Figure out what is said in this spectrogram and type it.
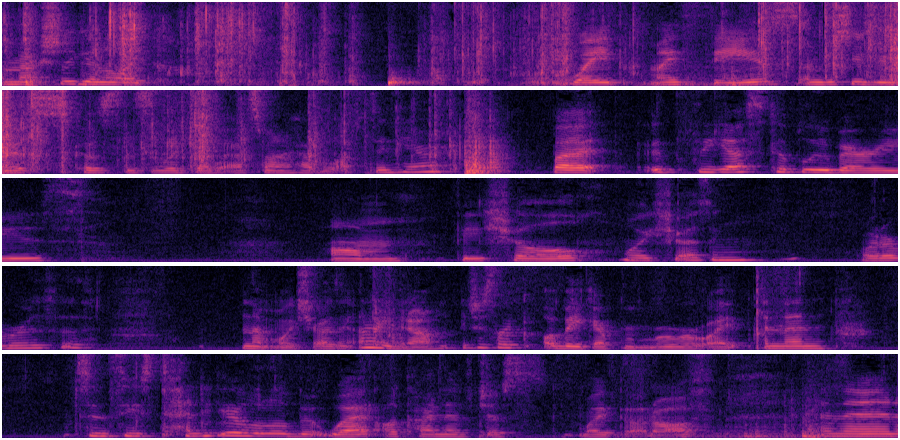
I'm actually going to like wipe my face. I'm just using this because this is like the last one I have left in here. But it's the Yes to Blueberries um, facial moisturizing, whatever this is. Not moisturizing, I don't even know. It's just like a makeup remover wipe. And then since these tend to get a little bit wet, I'll kind of just wipe that off. And then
